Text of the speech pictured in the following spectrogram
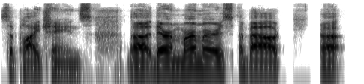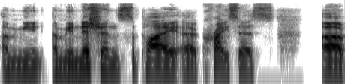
supply chains. Uh, there are murmurs about uh, a, mun- a munitions supply uh, crisis. Uh,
